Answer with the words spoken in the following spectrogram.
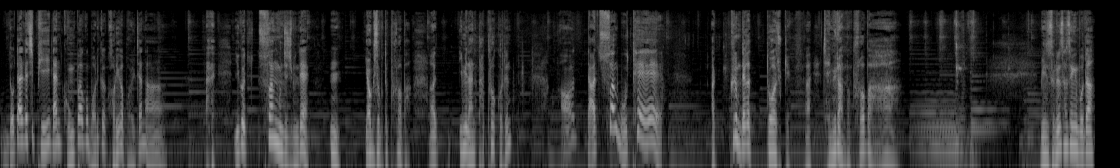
너도 알다시피 난 공부하고 머리가 거리가 멀잖아. 이거 수학 문제집인데, 음, 여기서부터 풀어봐. 어, 이미 난 다 풀었거든? 어, 나 수학 못해. 아, 그럼 내가 도와줄게. 아, 재미로 한번 풀어봐. 민수는 선생님보다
